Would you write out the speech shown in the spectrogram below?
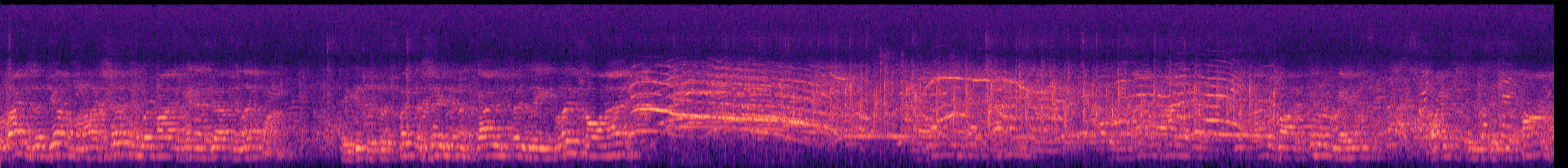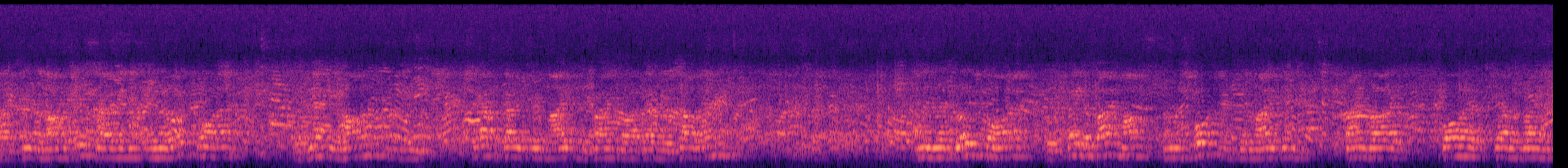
ladies and gentlemen, I certainly would not have been a judge in that one. Because the split decision that goes to the blue corner. Yeah. Waits in the final, I see the novice in the right corner is Matthew Holland coachman mate and Barry Sullivan. And in the blue corner is Peter Beaumont from the Sportsman's Gymnasium, trained by former Scouser Brown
